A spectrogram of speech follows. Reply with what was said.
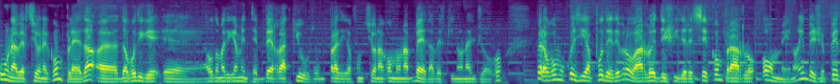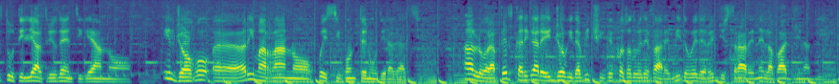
una versione completa eh, dopodiché eh, automaticamente verrà chiuso. In pratica funziona come una beta per chi non ha il gioco però comunque sia potete provarlo e decidere se comprarlo o meno. Invece per tutti gli altri utenti che hanno il gioco eh, rimarranno questi contenuti ragazzi. Allora per scaricare i giochi da pc che cosa dovete fare? Vi dovete registrare nella pagina di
